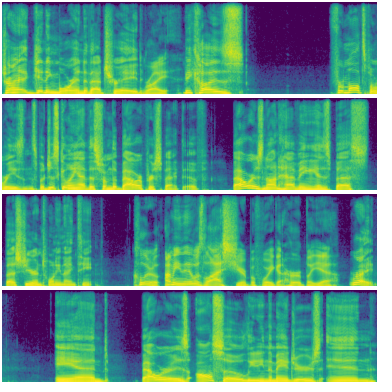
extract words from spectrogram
Try getting more into that trade. Right. because for multiple reasons, but just going at this from the Bauer perspective, Bauer is not having his best best year in 2019. Clearly. I mean, it was last year before he got hurt, but yeah. Right. And Bauer is also leading the majors in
